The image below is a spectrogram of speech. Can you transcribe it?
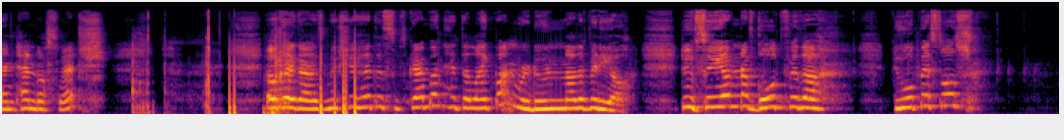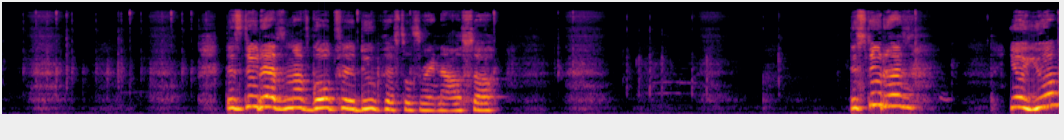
Nintendo Switch. Okay, guys, make sure you hit the subscribe button, hit the like button. We're doing another video. Dude, so you have enough gold for the dual pistols? This dude has enough gold for the dual pistols right now, so. This dude has. Yo, you have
